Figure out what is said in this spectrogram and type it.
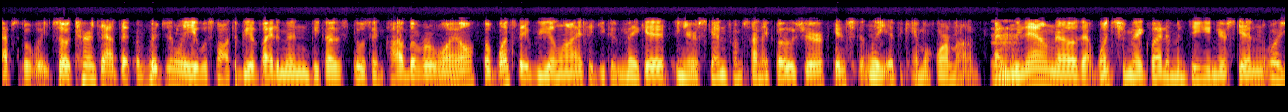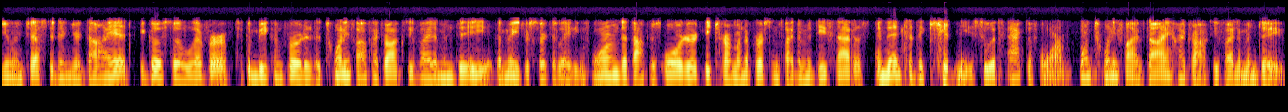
Absolutely. So it turns out that originally it was thought to be a vitamin because it was in cod liver oil, but once they realized that you could make it in your skin from sun exposure, instantly it became a hormone. Mm. And we now know that once you make vitamin D in your skin or you ingest it in your diet, it goes to the liver to be converted to 25 hydroxy vitamin D, the major circulating form that doctors order to determine a person's vitamin D status, and then to the kidneys to its active form, 125 dihydroxy vitamin D.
